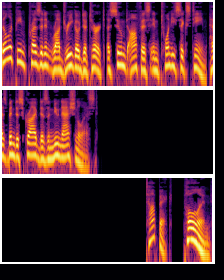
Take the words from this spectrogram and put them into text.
Philippine President Rodrigo Duterte assumed office in 2016 has been described as a new nationalist. Poland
